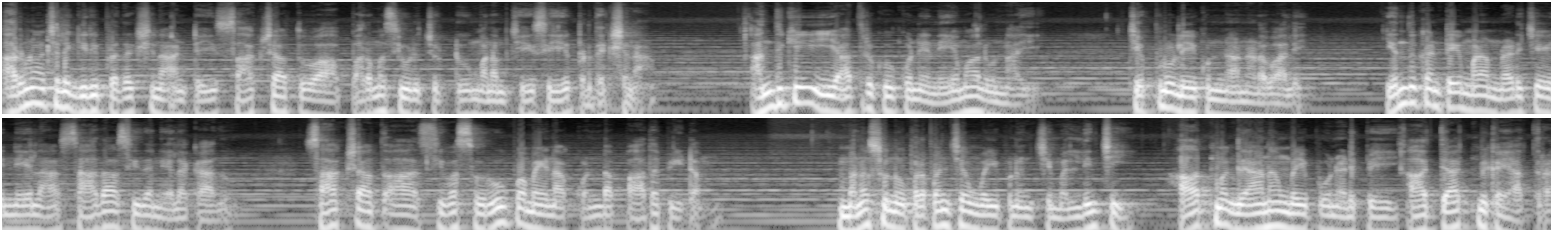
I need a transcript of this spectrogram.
అరుణాచలగిరి ప్రదక్షిణ అంటే సాక్షాత్తు ఆ పరమశివుడి చుట్టూ మనం చేసే ప్రదక్షిణ. అందుకే ఈ యాత్రకు కొన్ని నియమాలు ఉన్నాయి చెప్పులు లేకుండా నడవాలి. ఎందుకంటే మనం నడిచే నేల సాదాసీద నేల కాదు. సాక్షాత్ ఆ శివస్వరూపమైన కొండ పాదపీఠం. మనసును ప్రపంచం వైపు నుంచి మళ్ళించి ఆత్మ జ్ఞానం వైపు నడిపే ఆధ్యాత్మిక యాత్ర.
